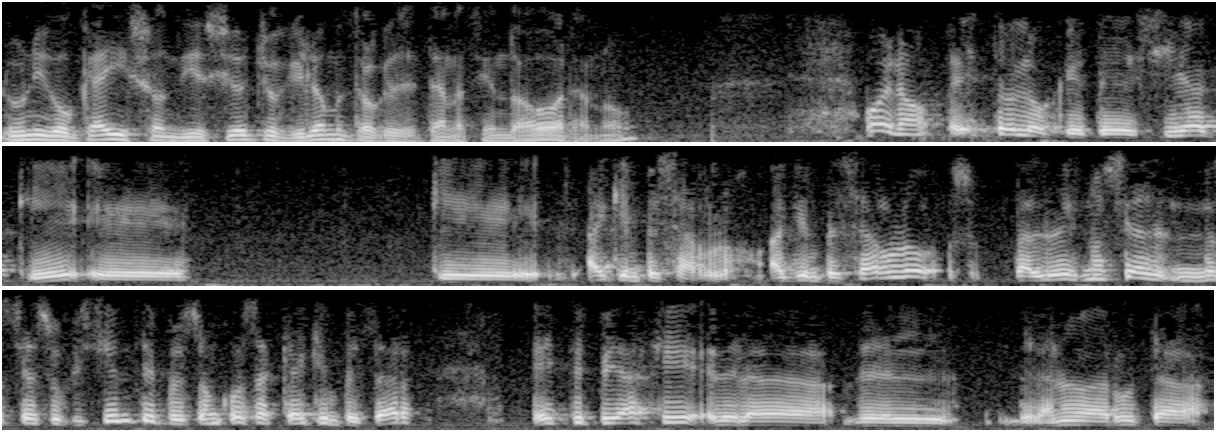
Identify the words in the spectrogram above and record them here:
lo único que hay son 18 kilómetros que se están haciendo ahora, ¿no? Bueno, esto es lo que te decía que eh, que hay que empezarlo, hay que empezarlo, tal vez no sea no sea suficiente, pero son cosas que hay que empezar. Este peaje de la de la nueva ruta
